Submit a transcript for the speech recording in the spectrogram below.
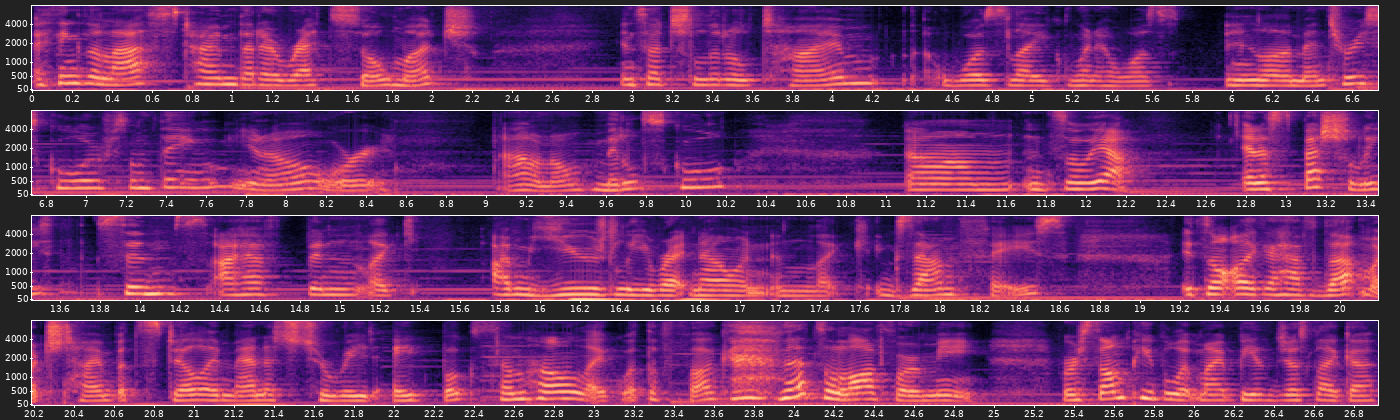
I think the last time that I read so much in such little time was like when I was in elementary school or something, you know, or I don't know, middle school. Um, and so, yeah, and especially since I have been like I'm usually right now in, in like exam phase. It's not like I have that much time, but still I managed to read eight books somehow. Like, what the fuck? That's a lot for me. For some people, it might be just like a,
